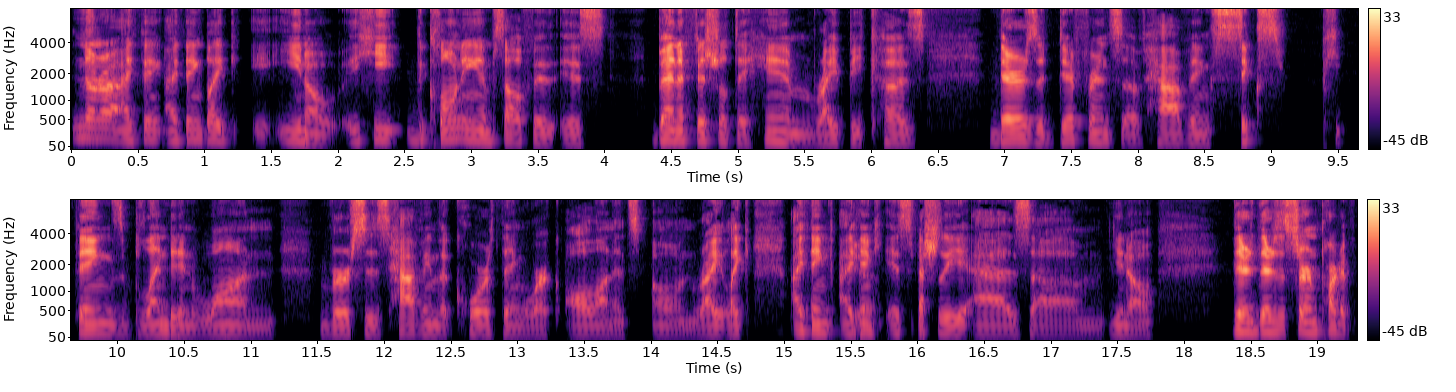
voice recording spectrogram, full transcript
No, no, I think I think like you know he the cloning himself is, is beneficial to him, right? Because there's a difference of having six p- things blended in one versus having the core thing work all on its own right like i think i Yeah. think especially as um you know there, there's a certain part of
